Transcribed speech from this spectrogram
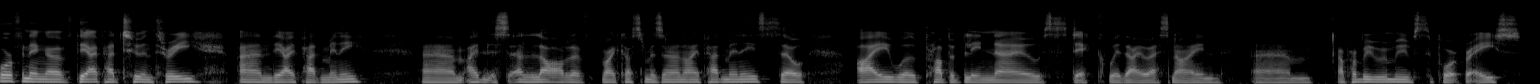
orphaning of the iPad two and three and the iPad Mini. Um, I a lot of my customers are on iPad Minis, so I will probably now stick with iOS nine. Um, I'll probably remove support for eight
